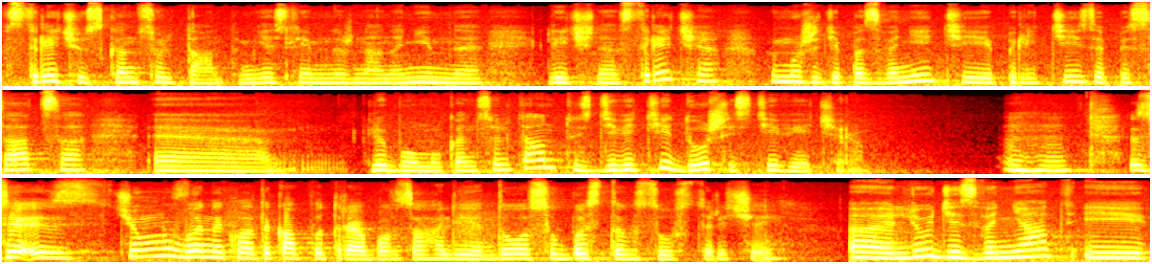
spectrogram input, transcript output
встречу с консультантом. Если им нужна анонимная личная встреча, вы можете позвонить и прийти записаться э, к любому консультанту с 9 до 6 вечера. Угу. З, з, чому виникла така потреба взагалі до особистих зустрічей? Э, Люди звонят и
